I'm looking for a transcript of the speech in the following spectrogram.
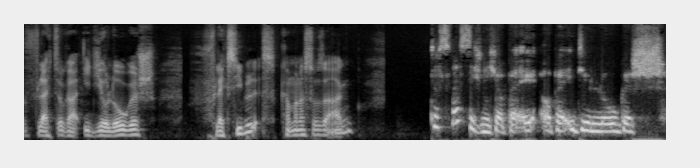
vielleicht sogar ideologisch flexibel ist, kann man das so sagen? Das weiß ich nicht, ob er, ob er ideologisch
